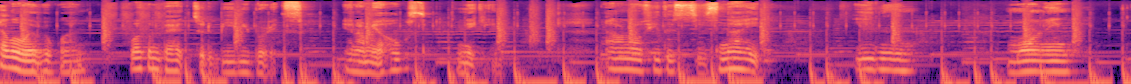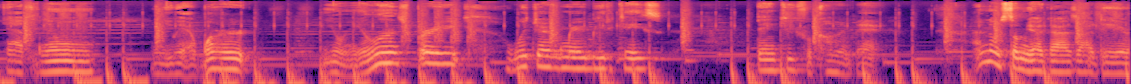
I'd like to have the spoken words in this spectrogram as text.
Hello, everyone. Welcome back to the BB Bricks, and I'm your host, Nikki. I don't know if you this is night, evening, morning, afternoon, when you at work, you on your lunch break, whichever may be the case. Thank you for coming back. I know some of y'all guys out there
